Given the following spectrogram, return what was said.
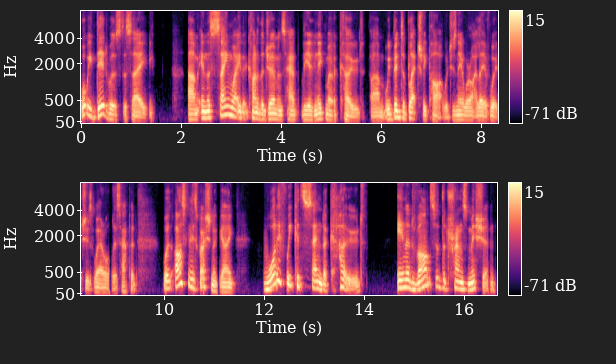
what we did was to say, um, in the same way that kind of the Germans had the Enigma code, um, we've been to Bletchley Park, which is near where I live, which is where all this happened. Was asking this question of going, what if we could send a code in advance of the transmission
